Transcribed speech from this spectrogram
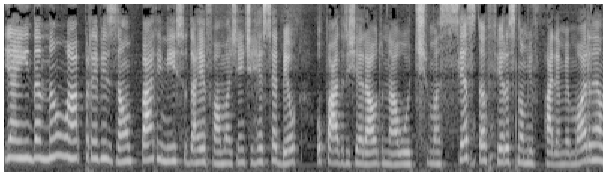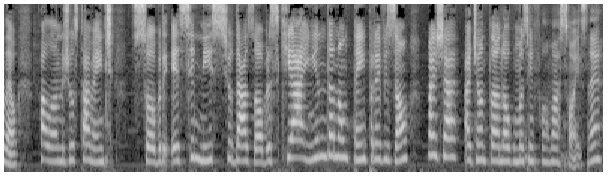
e ainda não há previsão para início da reforma. A gente recebeu o padre Geraldo na última sexta-feira, se não me falha a memória, né, Léo? Falando justamente sobre esse início das obras que ainda não tem previsão, mas já adiantando algumas informações, né?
